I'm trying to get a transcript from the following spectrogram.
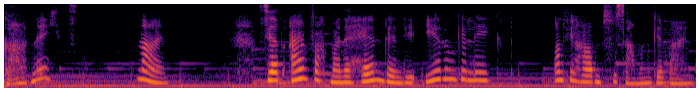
Gar nichts? Nein. Sie hat einfach meine Hände in die ihren gelegt und wir haben zusammen geweint.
